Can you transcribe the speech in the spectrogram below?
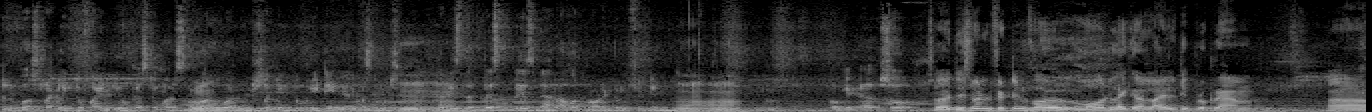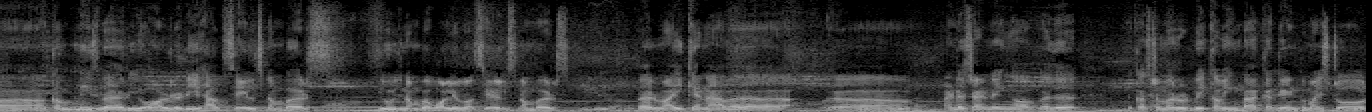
who are struggling to find new customers or who are struggling to retain their customers. That is the best place where our product will fit in okay uh, so So this will fit in for more like a loyalty program, uh, companies where you already have sales numbers, huge number volume of sales numbers, where I can have a uh, understanding of whether the customer will be coming back again to my store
